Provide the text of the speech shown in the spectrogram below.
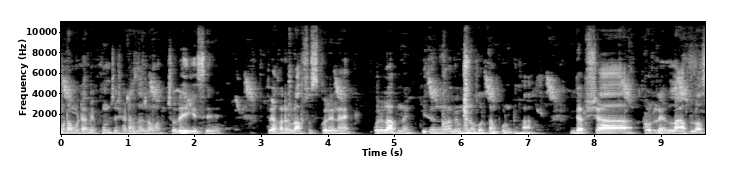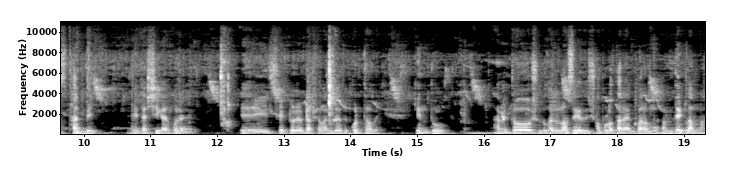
মোটামুটি আমি পঞ্চাশ ষাট হাজার আমার চলেই গেছে। তো এখন এগুলো আফসোস করে নেয়, করে লাভ নাই। এই জন্য আমি মনে করতাম কোনটা ব্যবসা করলে লাভ লস থাকবেই এটা স্বীকার করে এই সেক্টরের ব্যবসা বাণিজ্য করতে হবে। কিন্তু আমি তো শুধু খালি লসে গেছি, সফলতার একবার মুখ আমি দেখলাম না।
